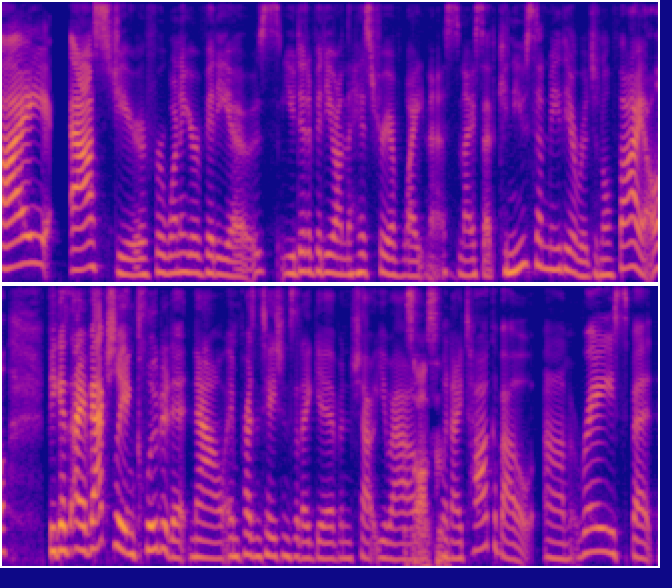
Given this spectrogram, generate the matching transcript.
I asked you for one of your videos. You did a video on the history of whiteness. And I said, Can you send me the original file? Because I've actually included it now in presentations that I give and shout you out awesome. when I talk about um, race. But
